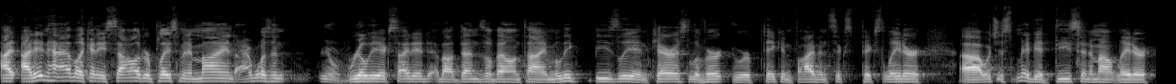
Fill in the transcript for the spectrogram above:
I, I didn't have like any solid replacement in mind. I wasn't you know, really excited about Denzel Valentine, Malik Beasley, and Caris LeVert, who were taken five and six picks later, uh, which is maybe a decent amount later.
